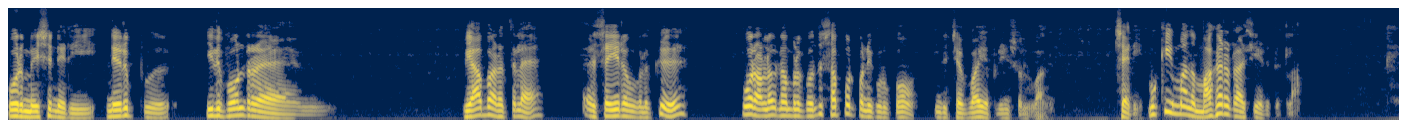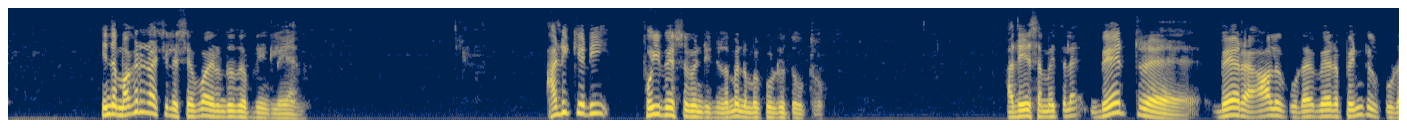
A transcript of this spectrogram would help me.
ஒரு மெஷினரி நெருப்பு இது போன்ற வியாபாரத்தில் செய்கிறவங்களுக்கு ஓரளவு நம்மளுக்கு வந்து சப்போர்ட் பண்ணி கொடுக்கும் இந்த செவ்வாய் அப்படின்னு சொல்லுவாங்க. சரி முக்கியமாக அந்த மகர ராசி எடுத்துக்கலாம். இந்த மகர ராசியில் செவ்வாய் இருந்தது அப்படிங்களே அடிக்கடி பொய் பேச வேண்டிய நிலைமை நம்ம கொண்டு வந்து விட்டுரும். அதே சமயத்தில் வேற்ற வேறு ஆளு கூட வேறு பெண்கள் கூட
